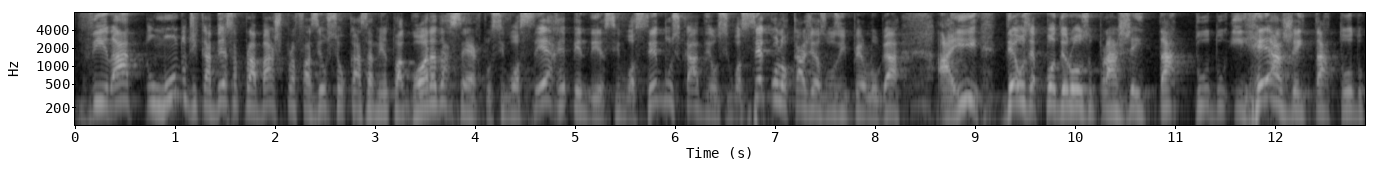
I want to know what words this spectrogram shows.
virar o mundo de cabeça para baixo para fazer o seu casamento agora dar certo. Se você arrepender, se você buscar Deus, se você colocar Jesus em primeiro lugar, aí Deus é poderoso para ajeitar tudo e reajeitar tudo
